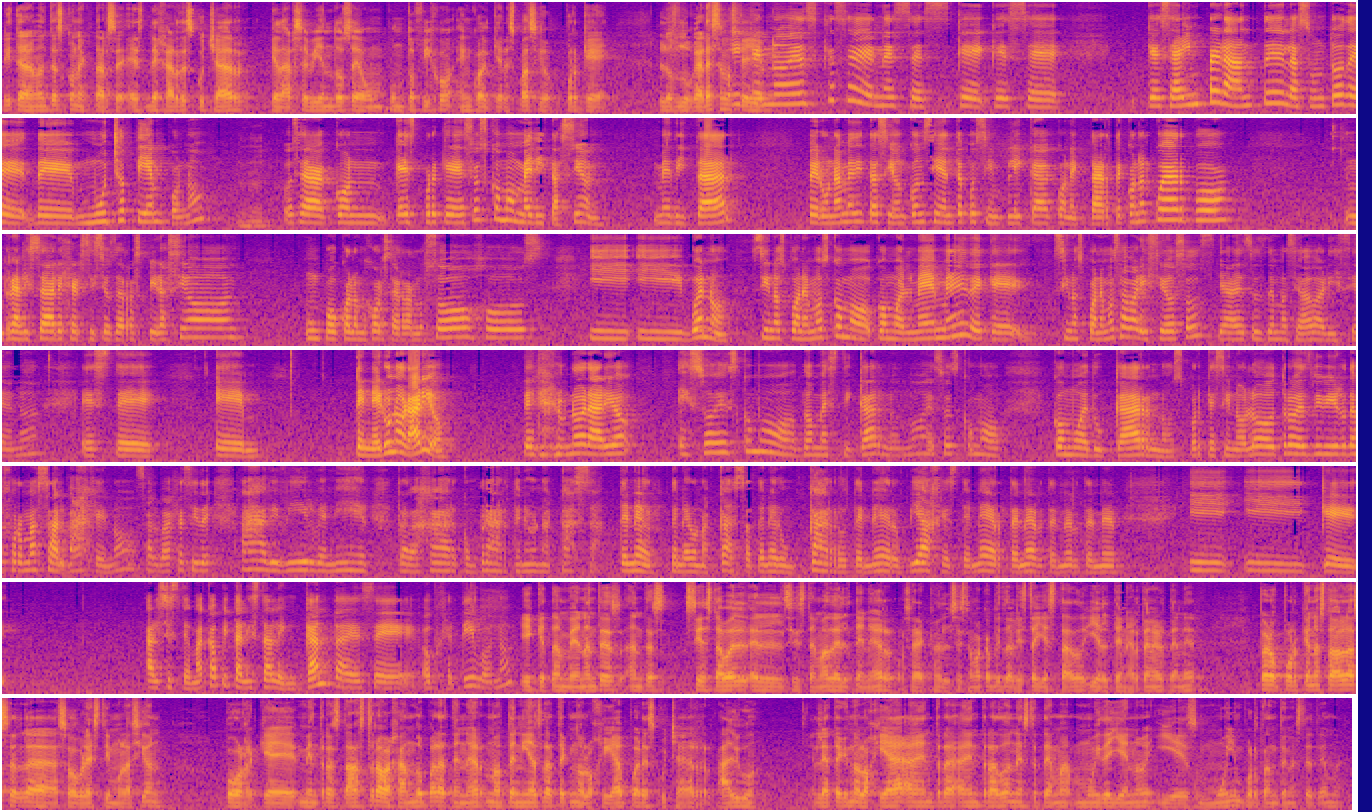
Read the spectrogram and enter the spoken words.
literalmente desconectarse, es dejar de escuchar, quedarse viéndose a un punto fijo en cualquier espacio, porque los lugares en los y que, no es que se neces que, que se que sea imperante el asunto de, de mucho tiempo, ¿no? O sea, con que es porque eso es como meditación. Meditar, pero una meditación consciente pues implica conectarte con el cuerpo, realizar ejercicios de respiración, un poco a lo mejor cerrar los ojos y, bueno, si nos ponemos como, como el meme de que si nos ponemos avariciosos, ya eso es demasiada avaricia, ¿no? Este, em, tener un horario, tener un horario, eso es como domesticarnos, ¿no? Eso es como como educarnos, porque si no lo otro es vivir de forma salvaje, ¿no? Salvaje así de, ah, vivir, venir, trabajar, comprar, tener una casa, tener, tener una casa, tener un carro, tener viajes, tener, tener, tener, tener. Y, que al sistema capitalista le encanta ese objetivo, ¿no? Y que también antes, antes sí estaba el, sistema del tener, o sea, que el sistema capitalista ya estado y el tener, tener, tener pero ¿por qué no estaba la, sobreestimulación? Porque mientras estabas trabajando para tener, no tenías la tecnología para escuchar algo. La tecnología ha, ha entrado en este tema muy de lleno y es muy importante en este tema.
